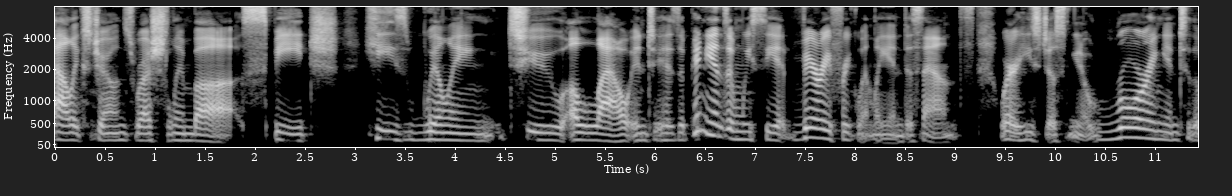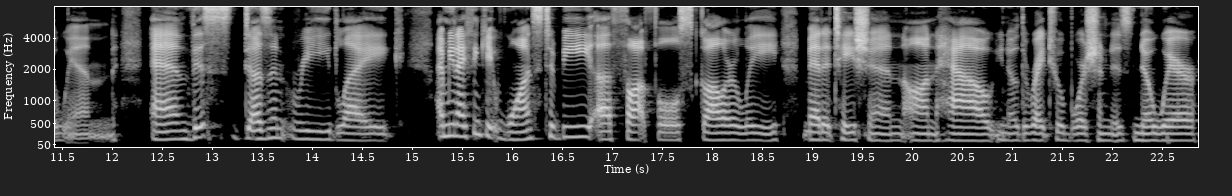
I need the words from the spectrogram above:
Alex Jones, Rush Limbaugh speech he's willing to allow into his opinions. And we see it very frequently in dissents where he's just, you know, roaring into the wind. And this doesn't read like, I mean, I think it wants to be a thoughtful, scholarly meditation on how, you know, the right to abortion is nowhere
